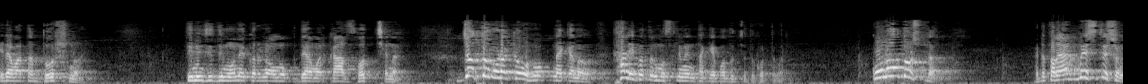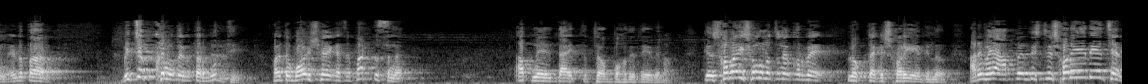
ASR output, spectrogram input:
এটা আমার তার দোষ নয়। তিনি যদি মনে করেন অমুক দিয়ে আমার কাজ হচ্ছে না, যত বড় কেউ হোক না কেন খালিফাতুল মুসলিমেন তাকে পদচ্যুত করতে পারে। কোন দোষ না। এটা তার অ্যাডমিনিস্ট্রেশন এটা তার বিচক্ষণতা, এটা তার বুদ্ধি। হয়তো বয়স হয়ে গেছে, পারতেছে না। আপনি দায়িত্বটা অব্যাহতি দিয়ে দিলাম। কিন্তু সবাই সমালোচনা করবে, লোকটাকে সরিয়ে দিল। আরে ভাই, আপনার দৃষ্টি সরিয়ে দিয়েছেন,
